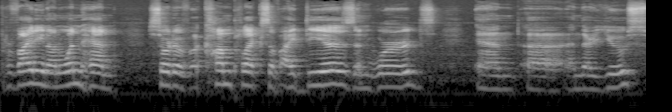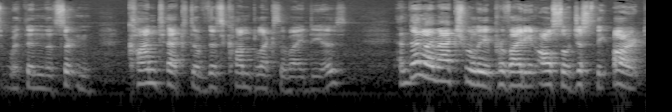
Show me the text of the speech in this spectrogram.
providing, on one hand, sort of a complex of ideas and words and, uh, and their use within the certain context of this complex of ideas. And then I'm actually providing also just the art,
